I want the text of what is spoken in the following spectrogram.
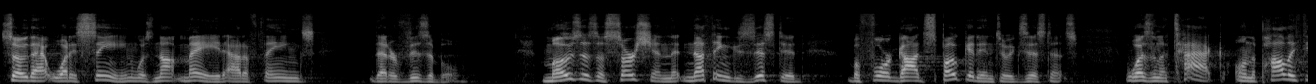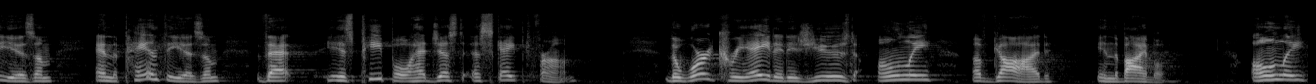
so that what is seen was not made out of things that are visible. Moses' assertion that nothing existed before God spoke it into existence was an attack on the polytheism and the pantheism that his people had just escaped from. The word created is used only of God in the Bible. Only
